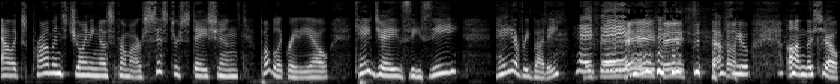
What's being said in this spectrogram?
Alex Province joining us from our sister station, Public Radio, KJZZ, Hey, everybody. Hey, Faith. Hey, Faith. have you on the show.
